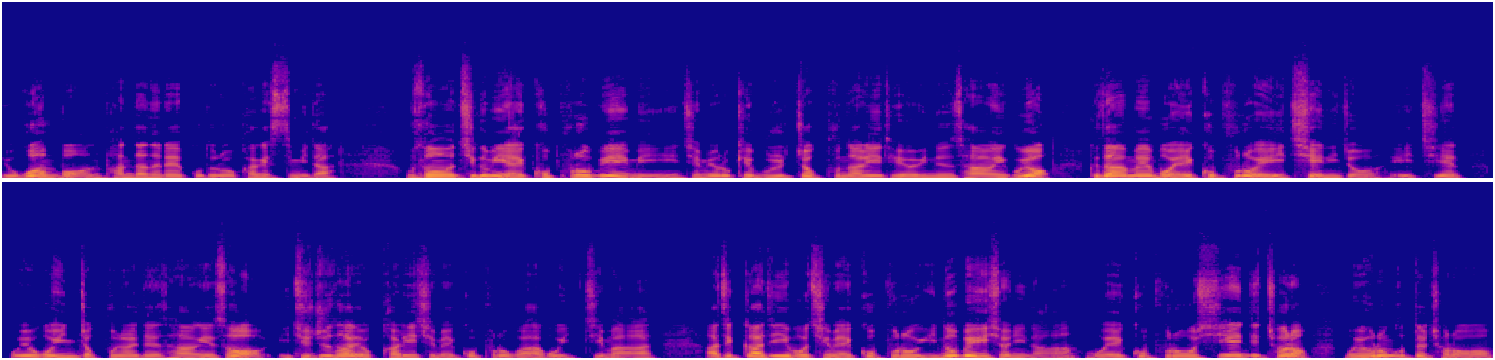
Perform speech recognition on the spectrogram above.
요거 한번 판단을 해 보도록 하겠습니다. 우선 지금 이 에코프로 BM이 지금 이렇게 물적 분할이 되어 있는 상황이고요. 그 다음에 뭐 에코프로 HN이죠. HN 뭐 요거 인적 분할된 상황에서 이 지주사 역할이 지금 에코프로가 하고 있지만 아직까지 뭐 지금 에코프로 이노베이션이나 뭐 에코프로 CND처럼 뭐 이런 것들처럼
